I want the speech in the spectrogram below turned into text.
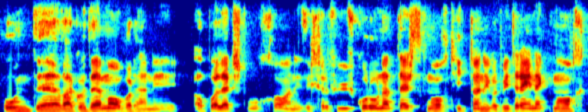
Und äh, wegen dem aber habe ich, aber letzte Woche habe ich sicher fünf Corona-Tests gemacht, heute habe ich gerade wieder einen gemacht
